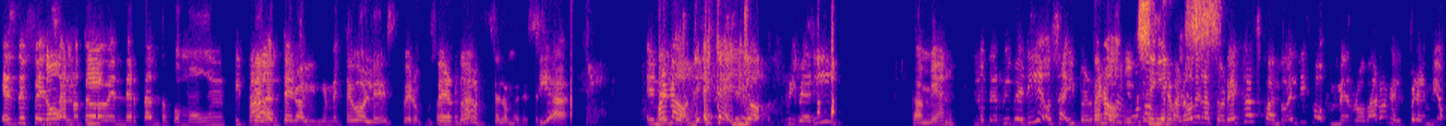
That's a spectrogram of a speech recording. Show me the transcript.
Es defensa, No, no, te va a vender tanto como un y delantero, alguien que mete goles, pero pues al final se lo merecía En Bueno, es que 2020, yo, Ribery, también. lo de Ribery, o sea, y perdón, Bueno, todo el mundo se paró de las orejas cuando él dijo, me robaron el premio,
